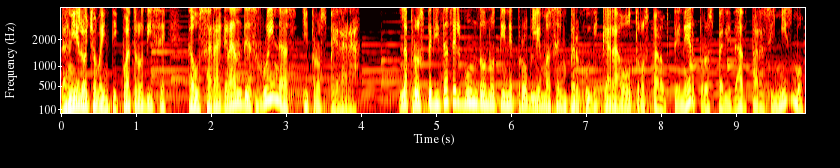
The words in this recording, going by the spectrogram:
Daniel 8:24 dice, causará grandes ruinas y prosperará. La prosperidad del mundo no tiene problemas en perjudicar a otros para obtener prosperidad para sí mismo,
